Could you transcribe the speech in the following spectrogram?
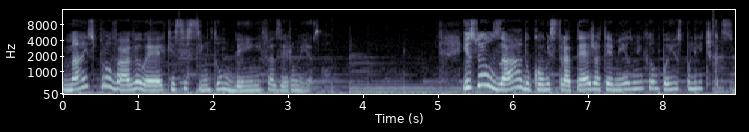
mais provável é que se sintam bem em fazer o mesmo. Isso é usado como estratégia até mesmo em campanhas políticas,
